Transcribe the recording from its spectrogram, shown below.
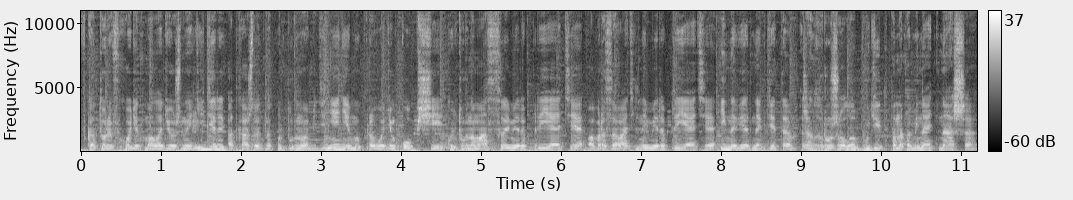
в который входят молодежные лидеры от каждого этнокультурного объединения. Мы проводим общие культурно-массовые мероприятия, образовательные мероприятия. И, наверное, где-то Жангружола будет напоминать наше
